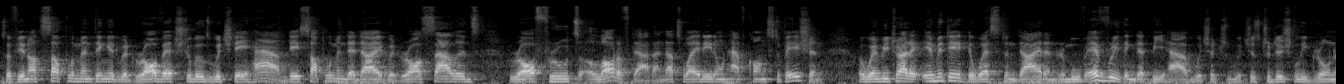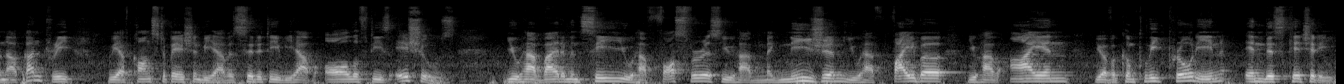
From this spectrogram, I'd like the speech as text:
So if you're not supplementing it with raw vegetables, which they have, they supplement their diet with raw salads, raw fruits, a lot of that, and that's why they don't have constipation. But when we try to imitate the Western diet and remove everything that we have, which, are, which is traditionally grown in our country, we have constipation, we have acidity, we have all of these issues. You have vitamin C, you have phosphorus, you have magnesium, you have fiber, you have iron, you have a complete protein in this khichdi.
